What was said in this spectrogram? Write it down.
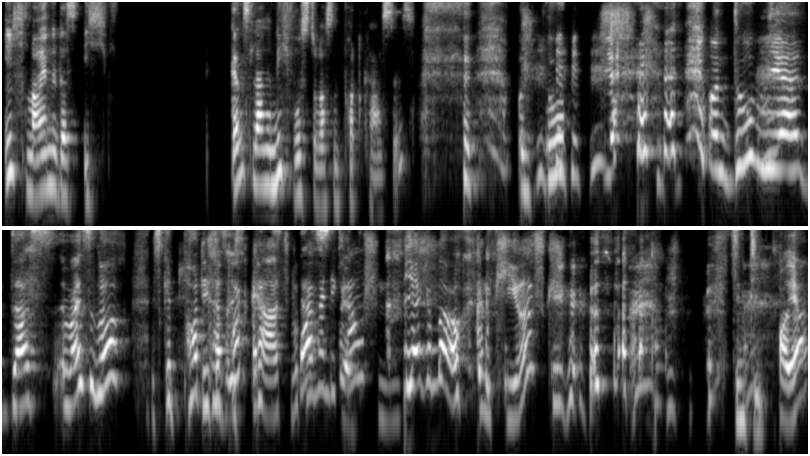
Ich meine, dass ich ganz lange nicht wusste, was ein Podcast ist. Und du, und du mir das, weißt du noch? Es gibt Podcasts. Diese Podcasts, wo kann man die kaufen? Ja, genau. Am Kiosk? Sind die teuer?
